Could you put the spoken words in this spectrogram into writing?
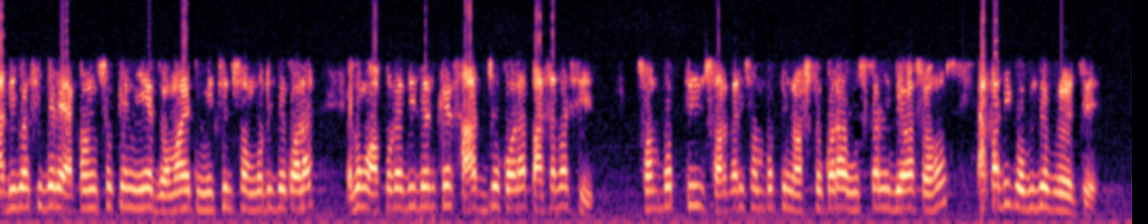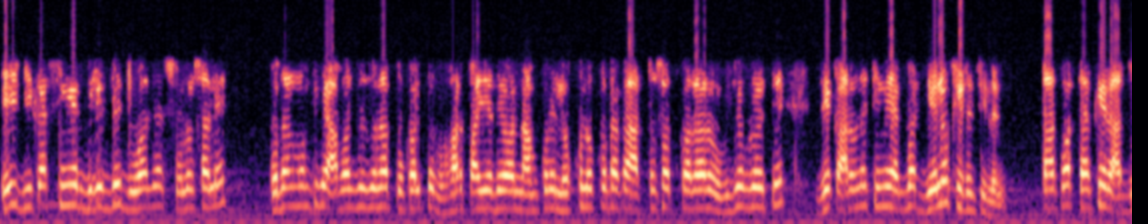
আদিবাসীদের একাংশকে নিয়ে জমায়েত মিছিল সংগঠিত করা এবং অপরাধীদেরকে সাহায্য করা, পাশাপাশি সম্পত্তি, সরকারি সম্পত্তি নষ্ট করা, উস্কানি দেওয়া সহ একাধিক অভিযোগ রয়েছে। এই বিকাশ সিং এর বিরুদ্ধে দু হাজার ষোলো সালে প্রধানমন্ত্রী আবাস যোজনা প্রকল্পে ঘর পাইয়ে দেওয়ার নাম করে লক্ষ লক্ষ টাকা আত্মসাৎ করার অভিযোগ রয়েছে। যে কারণে তিনি একবার জেলও খেটেছিলেন। তারপর তাকে রাজ্য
